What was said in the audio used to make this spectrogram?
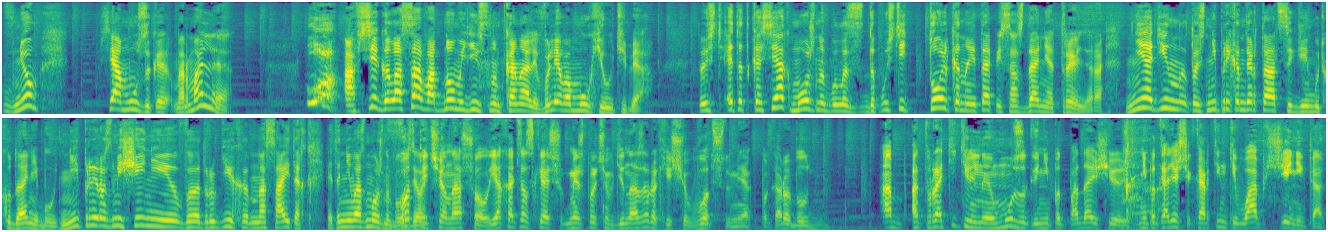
В нем вся музыка нормальная, а все голоса в одном единственном канале, в левом ухе у тебя. То есть этот косяк можно было допустить только на этапе создания трейлера. Ни один, то есть ни при конвертации где-нибудь куда-нибудь, ни при размещении в других на сайтах это невозможно было Вот сделать. ты что нашел. Я хотел сказать, что, между прочим, в динозаврах еще вот что меня покоробило. Отвратительная музыка, не подпадающая, не подходящая к картинке вообще никак.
